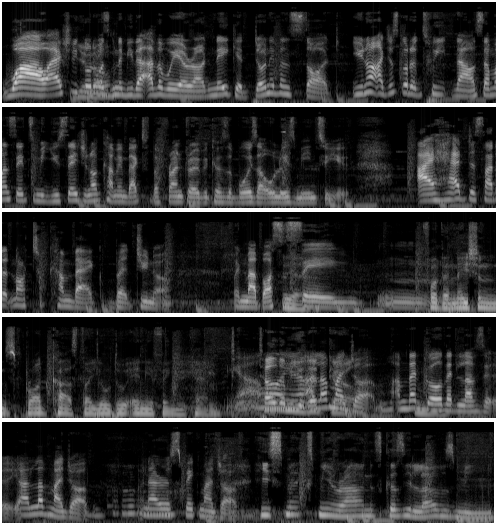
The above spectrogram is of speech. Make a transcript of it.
Wow, I actually You thought it was going to be the other way around. Naked, don't even start. You know, I just got a tweet now. Someone said to me, You said you're not coming back to the front row because the boys are always mean to you. I had decided not to come back, but you know, when my bosses Yeah. say, mm, For the nation's broadcaster, you'll do anything you can. yeah, Tell well, them yeah, you're I that love my job. I'm that girl that loves it. I love my job. And I respect my job. He smacks me around. It's because he loves me.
